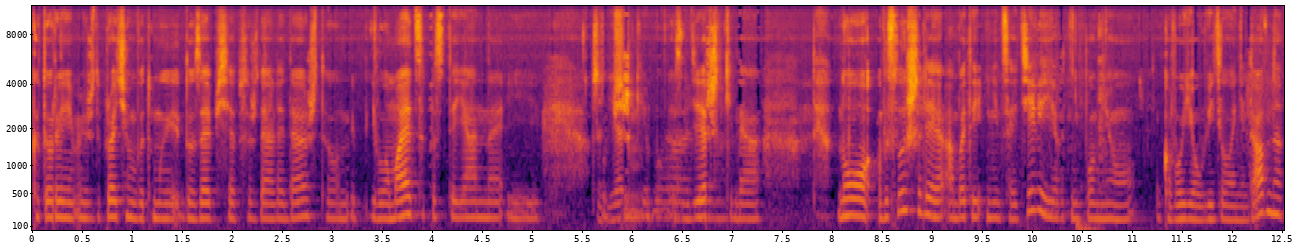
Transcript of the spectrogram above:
который, между прочим, вот мы до записи обсуждали, да, что он и ломается постоянно, и в общем, Задержки бывают. задержки, да. Но вы слышали об этой инициативе, я вот не помню, у кого я увидела недавно,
